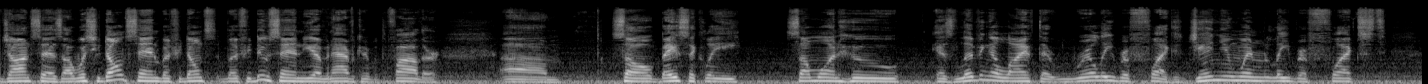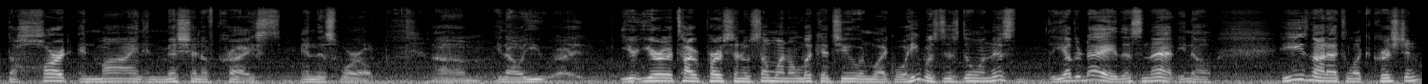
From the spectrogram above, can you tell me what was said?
John says, "I wish you don't sin, but if you don't, but if you do sin, you have an advocate with the Father." Um, so basically, someone who is living a life that really reflects, genuinely reflects the heart and mind and mission of Christ in this world. Um, you know, you uh, you're, you're the type of person who someone will look at you and like, well, he was just doing this the other day, this and that. You know, he's not acting like a Christian.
